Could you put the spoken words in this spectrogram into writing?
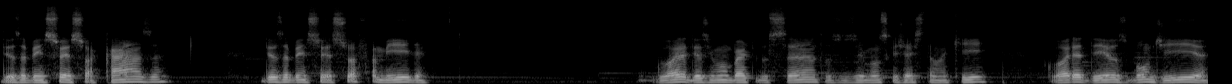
Deus abençoe a sua casa. Deus abençoe a sua família. Glória a Deus, irmão Humberto dos Santos, os irmãos que já estão aqui. Glória a Deus, bom dia.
